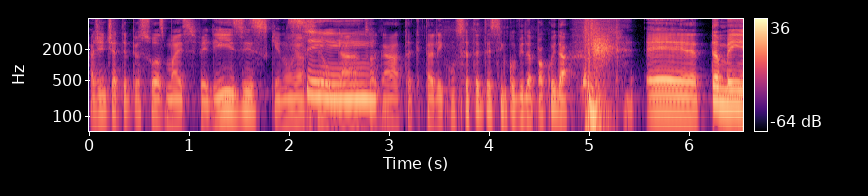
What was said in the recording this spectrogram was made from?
a gente ia ter pessoas mais felizes, que não ia ser o Sim. gato, a gata que tá ali com 75 vidas pra cuidar. É, também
